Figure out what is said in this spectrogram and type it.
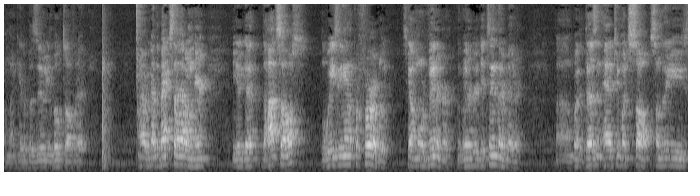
I might get a bazillion votes off of that. All right, we got the backside on here. You got the hot sauce, Louisiana preferably. It's got more vinegar. The vinegar gets in there better. Um, but it doesn't add too much salt. Some of these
